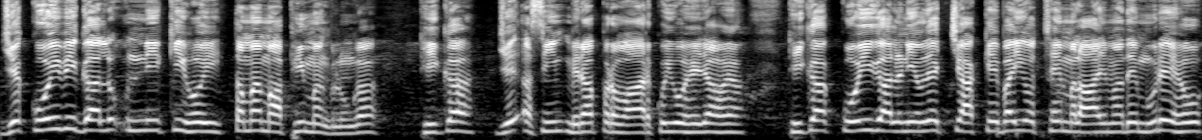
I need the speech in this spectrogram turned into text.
ਜੇ ਕੋਈ ਵੀ ਗੱਲ 19 ਕੀ ਹੋਈ, ਤਾਂ ਮੈਂ ਮਾਫੀ ਮੰਗ ਲੂੰਗਾ। ਠੀਕ ਆ? ਜੇ ਅਸੀਂ, ਮੇਰਾ ਪਰਿਵਾਰ ਕੋਈ ਉਹੋ ਜਿਹਾ ਹੋਇਆ, ਠੀਕ ਆ? ਕੋਈ ਗੱਲ ਨਹੀਂ, ਉਹਦੇ ਚੱਕ ਕੇ ਬਾਈ ਉੱਥੇ ਮੁਲਾਜ਼ਮਾਂ ਦੇ ਮੂਹਰੇ ਹੋ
